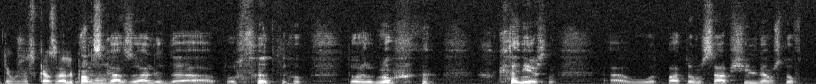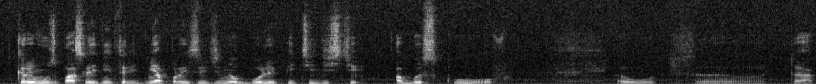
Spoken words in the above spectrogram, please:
Это уже сказали, по-моему. сказали, да. Тоже, ну, конечно. А вот. Потом сообщили нам, что в Крыму за последние три дня произведено более 50 обысков. Вот. Э, так,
